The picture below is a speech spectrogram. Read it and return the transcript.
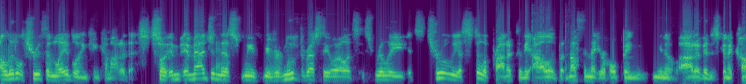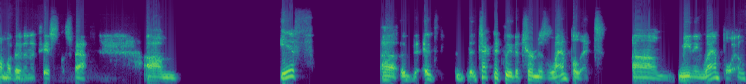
a little truth in labeling can come out of this. So Im- imagine Okay. this: we've we've removed the rest of the oil. It's it's really it's truly a, still a product of the olive, but nothing that you're hoping you know out of it is going to come other than a tasteless fat. Um, if uh, it, technically the term is lampante, um, meaning lamp oil,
